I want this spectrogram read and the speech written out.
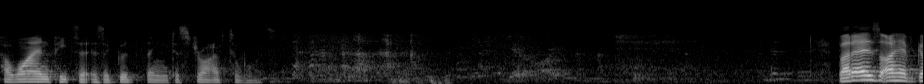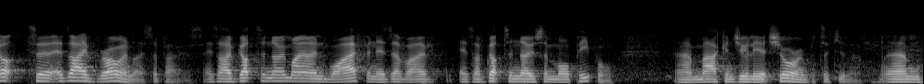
Hawaiian pizza is a good thing to strive towards. But as I have got to, as I've grown, I suppose, as I've got to know my own wife and as I've, as I've got to know some more people, uh, Mark and Juliet Shaw in particular, um,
